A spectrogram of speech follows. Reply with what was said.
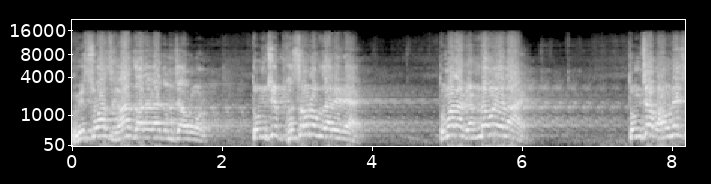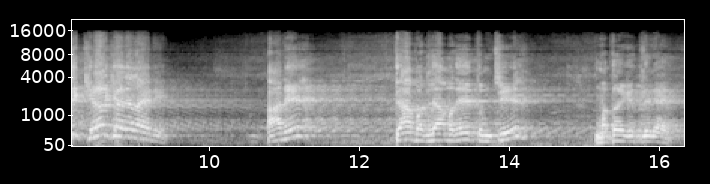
विश्वासघात झालेला आहे तुमच्याबरोबर. तुमची फसवणूक झालेली आहे. तुम्हाला गंडवलेला आहे. तुमच्या भावनेशी खेळ खेळलेला आहे ती. आणि त्या बदल्यामध्ये तुमची मतं घेतलेली आहेत.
